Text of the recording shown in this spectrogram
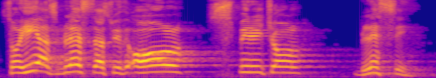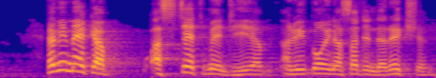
so He has blessed us with all spiritual blessing. Let me make a, a statement here, and we go in a certain direction.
